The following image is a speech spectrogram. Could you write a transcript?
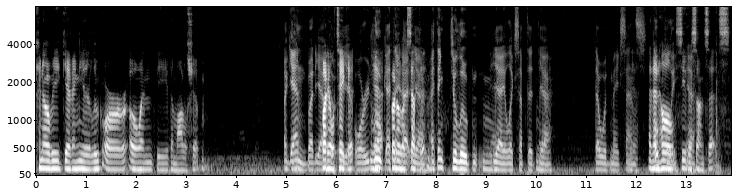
Kenobi giving either Luke or Owen the the model ship. Again, but yeah, But he'll or- take yeah, it. or Yeah, Luke. I but think, he'll accept yeah, it. I think to Luke, mm, Yeah. yeah, he'll accept it. Yeah, Yeah. that would make Yeah. sense. And then Hopefully, he'll see yeah. the sunsets.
